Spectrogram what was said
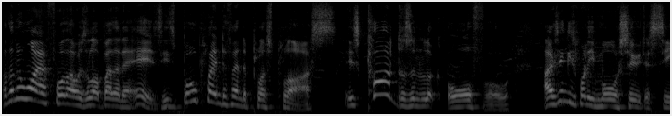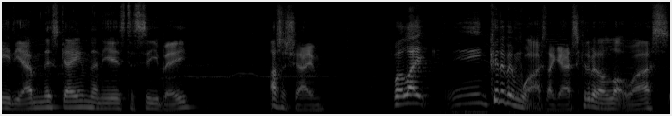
I don't know why I thought that was a lot better than it is. He's ball playing defender plus plus. His card doesn't look awful. I think he's probably more suited to CDM this game than he is to CB. That's a shame. But, like, it could have been worse, I guess. Could have been a lot worse.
